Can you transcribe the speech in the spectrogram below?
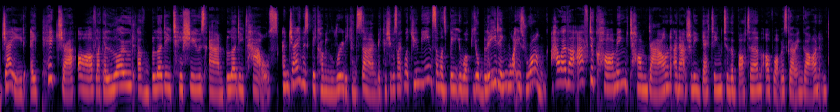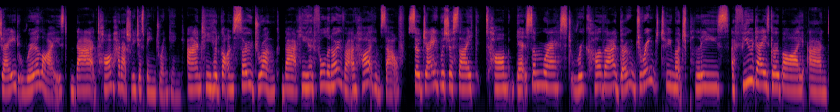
Jade a picture of like a load of bloody tissues and bloody towels. And Jade was becoming really concerned because she was like, What do you mean someone's beat you up? You're bleeding. What is wrong? However, after calming Tom down and actually getting to the bottom of what was going on, Jade realized that Tom had actually just been drinking and he had gotten so drunk that he had fallen over and hurt himself. So Jade was just like, Tom, get some rest rest, recover, don't drink too much, please. A few days go by and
